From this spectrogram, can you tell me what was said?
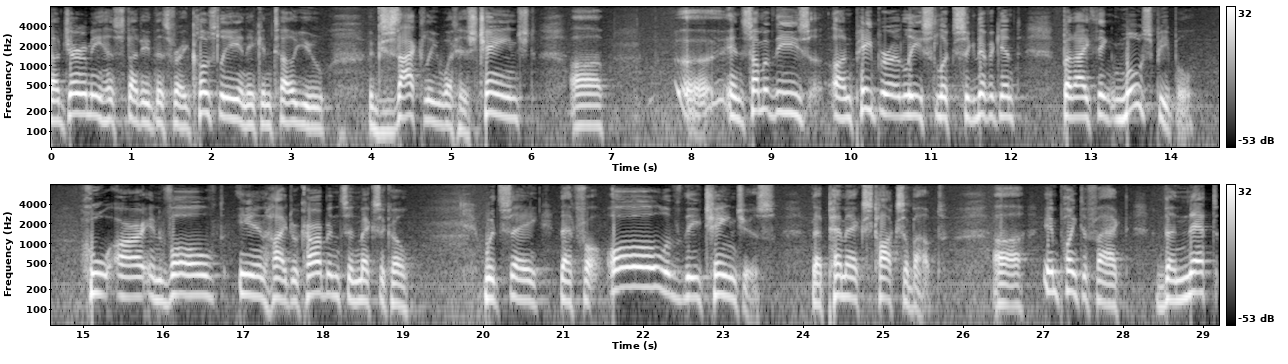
Now, Jeremy has studied this very closely, and he can tell you exactly what has changed. Uh, uh, And some of these, on paper at least, look significant, but I think most people who are involved in hydrocarbons in Mexico would say that for all of the changes that Pemex talks about, uh, in point of fact, the net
